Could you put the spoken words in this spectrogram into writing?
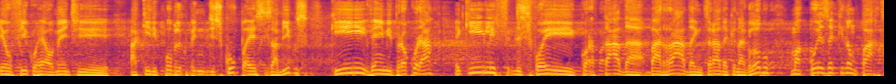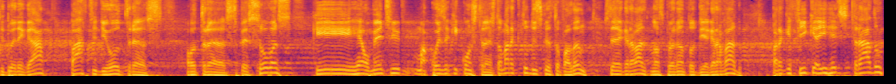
Eu fico realmente aqui de público pedindo desculpa a esses amigos que vêm me procurar e que lhes foi cortada, barrada a entrada aqui na Globo, uma coisa que não parte do Edgar, parte de outras outras pessoas que realmente uma coisa que constrange. Tomara que tudo isso que eu estou falando esteja gravado, que o nosso programa todo dia é gravado, para que fique aí registrado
